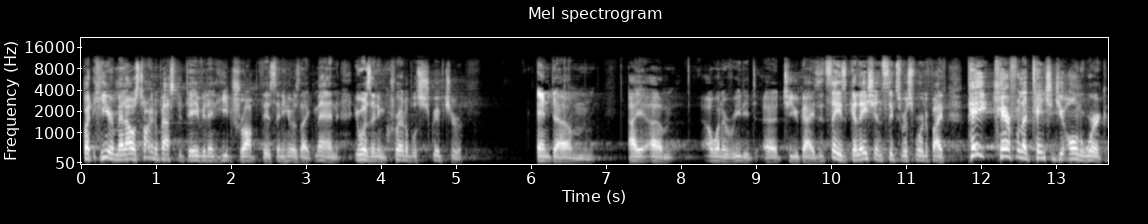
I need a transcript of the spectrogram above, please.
But here, man, I was talking to Pastor David and he dropped this and he was like, man, it was an incredible scripture. And um, I, um, I want to read it uh, to you guys. It says, Galatians 6, verse 4 to 5, pay careful attention to your own work,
